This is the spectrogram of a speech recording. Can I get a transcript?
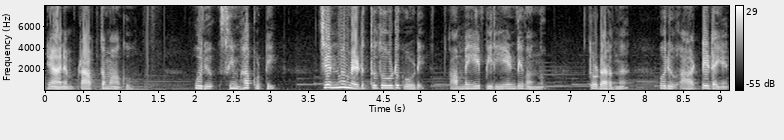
ജ്ഞാനം പ്രാപ്തമാകൂ. ഒരു സിംഹക്കുട്ടി ജന്മമെടുത്തതോടുകൂടി അമ്മയെ പിരിയേണ്ടി വന്നു. തുടർന്ന് ഒരു ആട്ടിടയൻ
